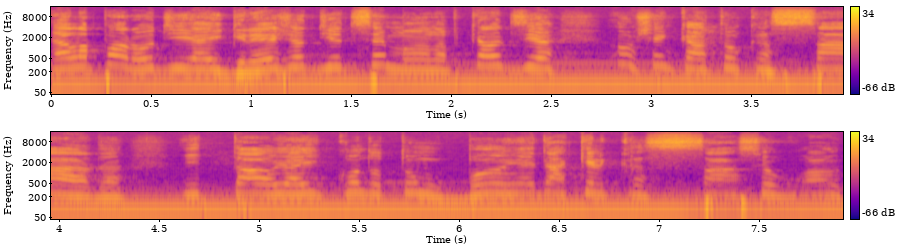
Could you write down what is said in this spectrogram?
ela parou de ir à igreja dia de semana, porque ela dizia: Não, cheguei em casa tão cansada e tal. E aí, quando eu tomo banho, aí dá aquele cansaço, eu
